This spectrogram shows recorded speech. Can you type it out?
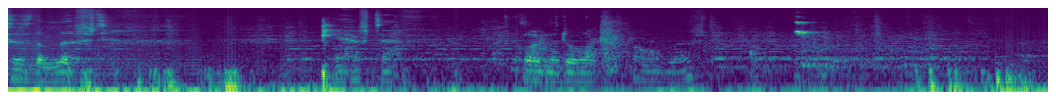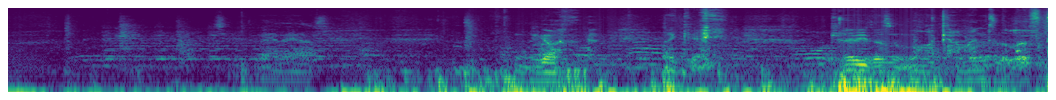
This is the lift. You have to open the door like an old lift. Check that out. Oh my god. Okay. Katie doesn't want to come into the lift.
